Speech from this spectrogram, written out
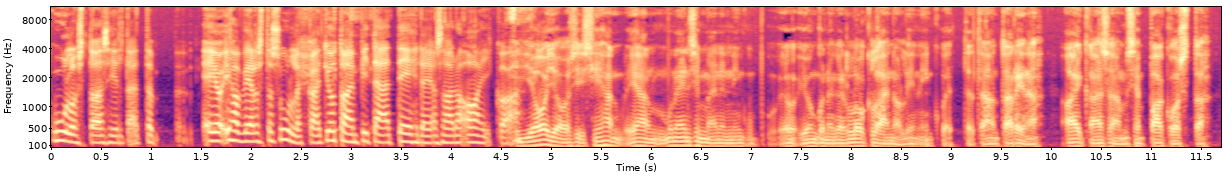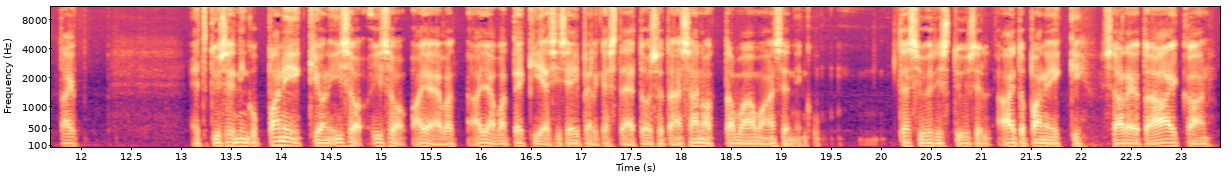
kuulostaa siltä, että ei ole ihan vierasta sullekaan, että jotain pitää tehdä ja saada aikaa. Joo, joo, siis ihan, ihan mun ensimmäinen niin kuin, jonkunnäköinen logline oli, niin kuin, että tämä on tarina aikaansaamisen pakosta, tai että kyllä se niin kuin paniikki on iso, iso ajava, ajava tekijä, siis ei pelkästään, että olisi jotain sanottavaa, vaan se niin kuin, tässä yhdistyy se aito paniikki, saada jotain aikaan –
